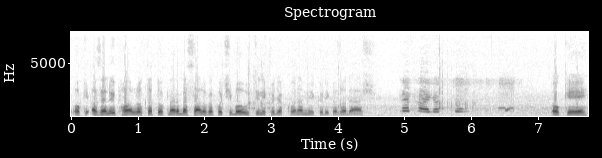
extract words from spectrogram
Oké, az előbb hallottatok? Mert beszállok a kocsiba, úgy tűnik, hogy akkor nem működik az adás. Nem hallottunk. Oké.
